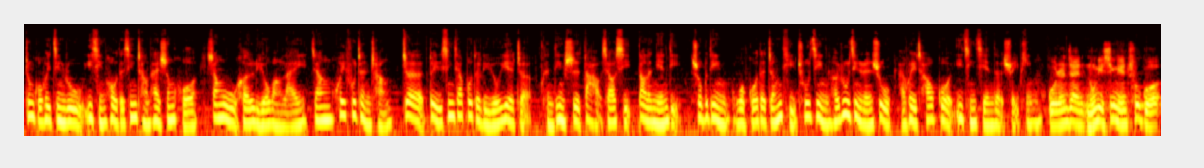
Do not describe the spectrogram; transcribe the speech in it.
中国会进入疫情后的新常态生活，商务和旅游往来将恢复正常。这对新加坡的旅游业者肯定是大好消息。到了年底，说不定我国的整体出境和入境人数还会超过疫情前的水平。国人在农历新年出国，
